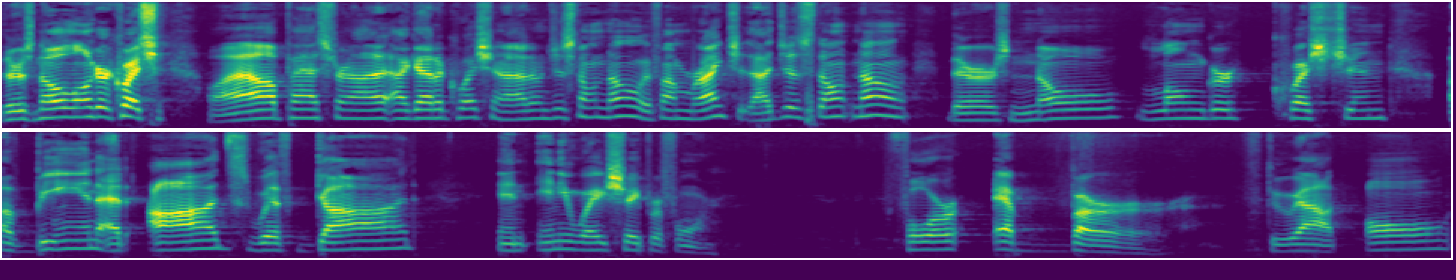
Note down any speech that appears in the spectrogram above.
There's no longer question. Well, Pastor, I, I got a question. I don't just don't know if I'm righteous. I just don't know. There's no longer question of being at odds with God in any way, shape, or form. Forever. Throughout all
